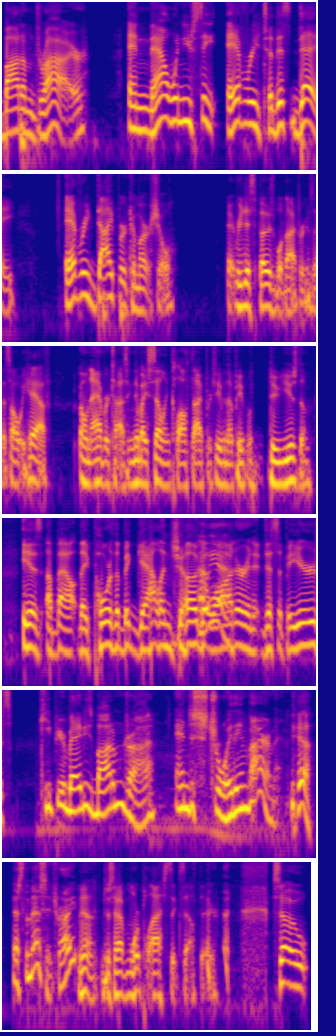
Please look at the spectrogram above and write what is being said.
bottom drier. And now when you see every, to this day, every diaper commercial, every disposable diaper, because that's all we have on advertising, nobody's selling cloth diapers, even though people do use them, is about they pour the big gallon jug Oh, of yeah. water and it disappears. Keep your baby's bottom dry and destroy the environment. Yeah. That's the message, right? Yeah, just have more plastics out there. so,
